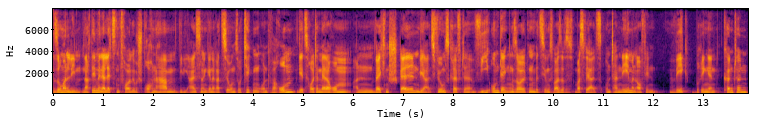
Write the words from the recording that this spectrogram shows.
So, meine Lieben, nachdem wir in der letzten Folge besprochen haben, wie die einzelnen Generationen so ticken und warum, geht es heute mehr darum, an welchen Stellen wir als Führungskräfte wie umdenken sollten, beziehungsweise was wir als Unternehmen auf den Weg bringen könnten,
